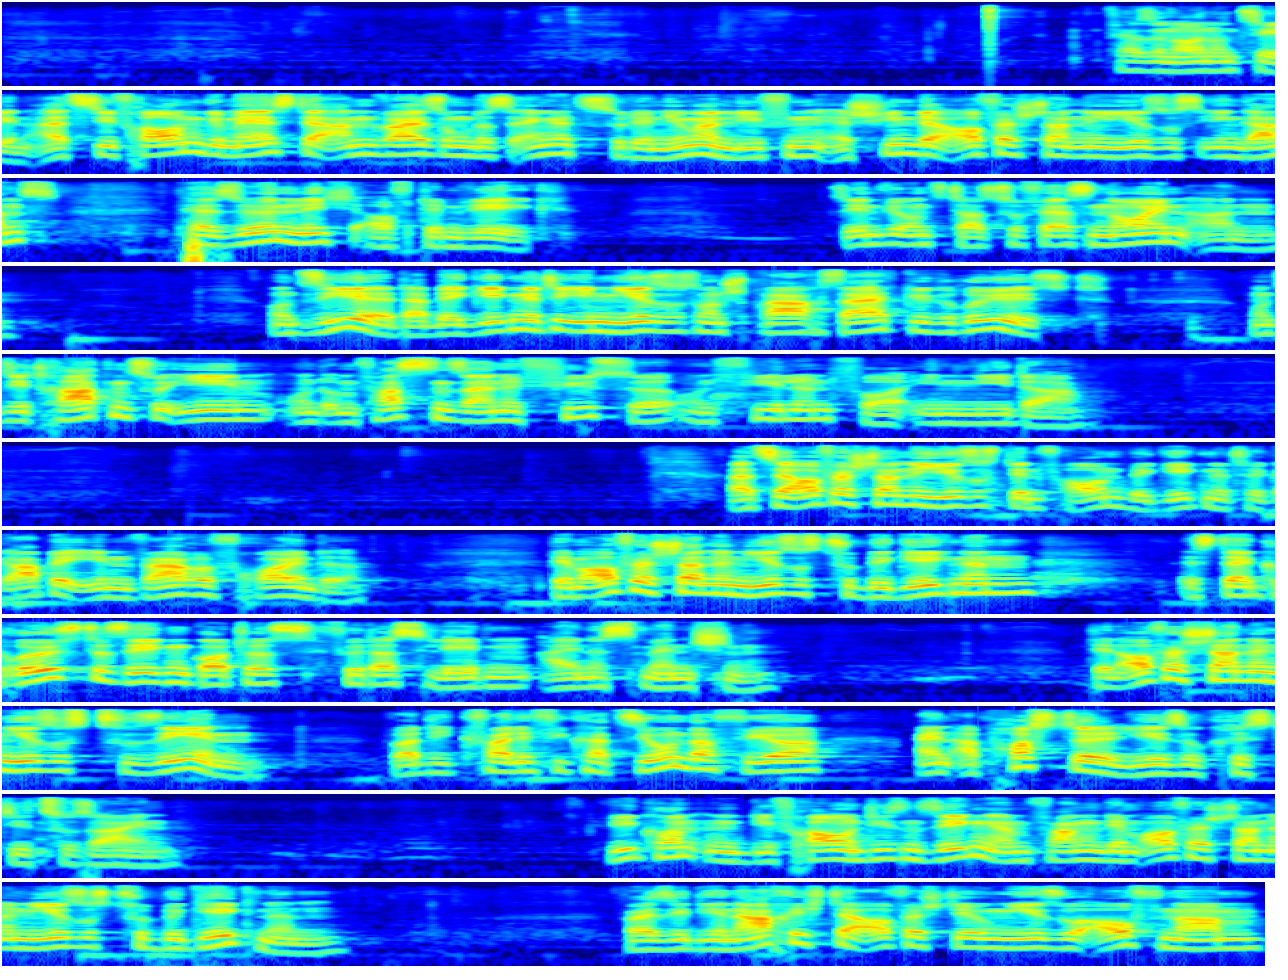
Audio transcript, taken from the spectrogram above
Verse 9 und 10. Als die Frauen gemäß der Anweisung des Engels zu den Jüngern liefen, erschien der auferstandene Jesus ihnen ganz persönlich auf dem Weg. Sehen wir uns dazu Vers 9 an. Und siehe, da begegnete ihnen Jesus und sprach, seid gegrüßt. Und sie traten zu ihm und umfassten seine Füße und fielen vor ihm nieder. Als der auferstandene Jesus den Frauen begegnete, gab er ihnen wahre Freunde. Dem auferstandenen Jesus zu begegnen, ist der größte Segen Gottes für das Leben eines Menschen. Den auferstandenen Jesus zu sehen, war die Qualifikation dafür, ein Apostel Jesu Christi zu sein. Wie konnten die Frauen diesen Segen empfangen, dem auferstandenen Jesus zu begegnen? Weil sie die Nachricht der Auferstehung Jesu aufnahmen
